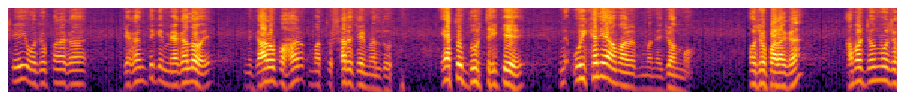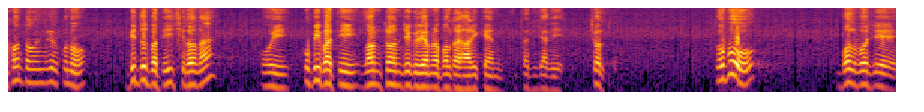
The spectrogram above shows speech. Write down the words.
সেই অজপাড়াগা, যেখান থেকে মেঘালয় মানে গারো পাহাড় মাত্র সাড়ে চার মাইল দূর। এত দূর থেকে মানে ওইখানে আমার মানে জন্ম। অজপাড়াগা। আমার জন্ম যখন তখন কোনো বিদ্যুৎ বাতিই ছিল না। ওই কুপি বাতি লন্ঠন যেগুলি আমরা বলতে হয়, হারিকেন ইত্যাদি জ্বালিয়ে চলতো। তবুও বলব যে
